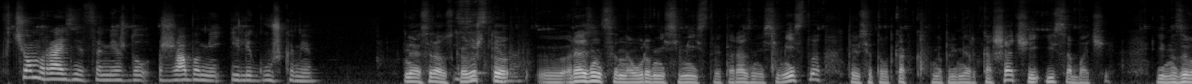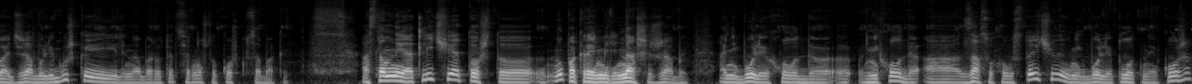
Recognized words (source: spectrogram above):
В чем разница между жабами и лягушками? Ну, я сразу скажу, Есть что э, разница на уровне семейства. Это разные семейства. То есть это вот как, например, кошачьи и собачьи. И называть жабу лягушкой или наоборот, это все равно, что кошку собакой. Основные отличия то, что, ну, по крайней мере, наши жабы, они более холодо, э, не холодо, а засухоустойчивые, у них более плотная кожа,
